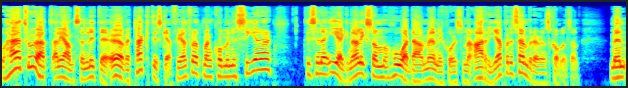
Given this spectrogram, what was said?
Och här tror jag att Alliansen lite är övertaktiska, för jag tror att man kommunicerar till sina egna liksom hårda människor som är arga på decemberöverenskommelsen. Men,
